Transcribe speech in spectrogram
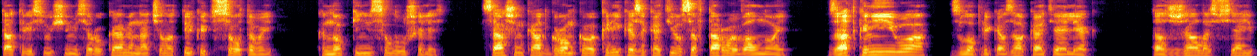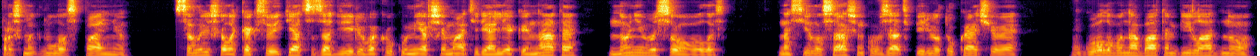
Та трясущимися руками начала тыкать в сотовой. Кнопки не слушались. Сашенька от громкого крика закатился второй волной. «Заткни его!» – зло приказал Катя Олег. Та сжалась вся и прошмыгнула в спальню. Слышала, как суетятся за дверью вокруг умершей матери Олег и Ната, но не высовывалась. Носила Сашеньку взад-вперед, укачивая. В голову на батом било одно.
